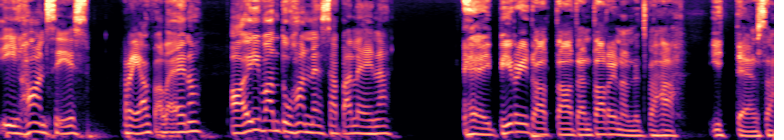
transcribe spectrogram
ihan siis riakaleina. Aivan tuhannen säpäleinä. Hei, Pirita ottaa tämän tarinan nyt vähän itteensä.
